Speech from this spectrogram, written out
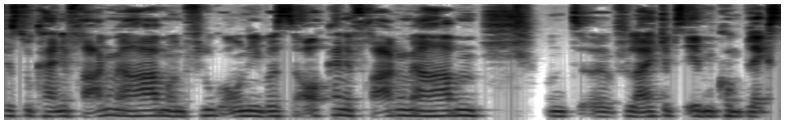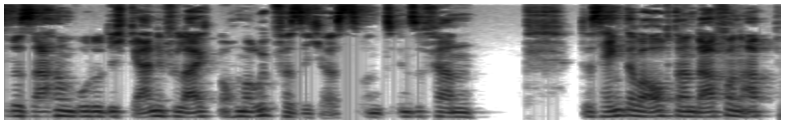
wirst du keine Fragen mehr haben und Flug Only wirst du auch keine Fragen mehr haben. Und äh, vielleicht gibt's eben komplexere Sachen, wo du dich gerne vielleicht nochmal rückversicherst. Und insofern das hängt aber auch dann davon ab,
